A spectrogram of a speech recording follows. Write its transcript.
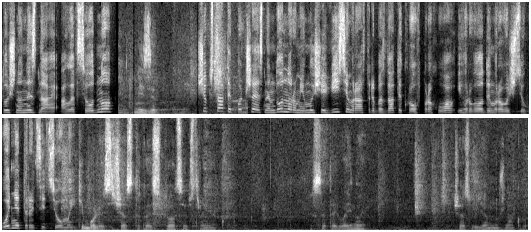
точно не знає, але все одно Мизер. Щоб стати почесним донором, йому ще вісім раз треба здати кров, порахував Ігор Володимирович. Сьогодні 37-й. Тем более сейчас такая ситуация в стране с этой войной. Сейчас людям нужна кровь.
